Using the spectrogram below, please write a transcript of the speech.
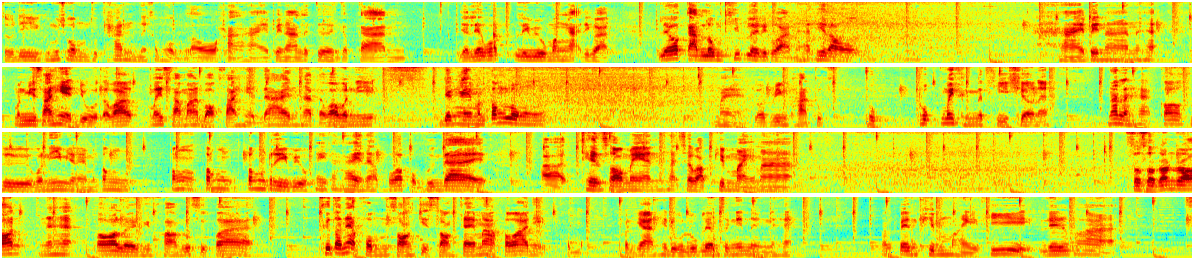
สวัสดีคุณผู้ชมทุกท่านนะครับผมเราห่างหายไปนานเหลือเกินกับการอย่าเรียกว่ารีวิวมังงะดีกว่า เรียกว่าการลงคลิปเลยดีกว่านะฮะที่เรา หายไปนานนะฮะมันมีสาเหตุอยู่แต่ว่าไม่สามารถบอกสาเหตุได้นะฮะแต่ว่าวันนี้ยังไงมันต้องลงแหม่รถวิ่งผ่านทุกทุกทุกไม่ถึงนาทีเชียวนะ นั่นแหละฮะก็คือวันนี้ยังไงมันต้องต้องต้องต้องรีวิวให้ได้นะเพราะว่าผมเพิ่งได้ เชนซอแมนนะฮะฉบับพิมพ์ใหม่มา สดๆร้อนๆนะฮะ ก็เลยมีความรู้สึกว่า คือตอนเนี้ยผมสองจิตสองใจมากเพราะว่านี่ผมขออนุญาตให้ดูรูปเล่มสักนิดนึงนะฮะ มันเป็นพิมพ์ใหม่ที่เรียกว่า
